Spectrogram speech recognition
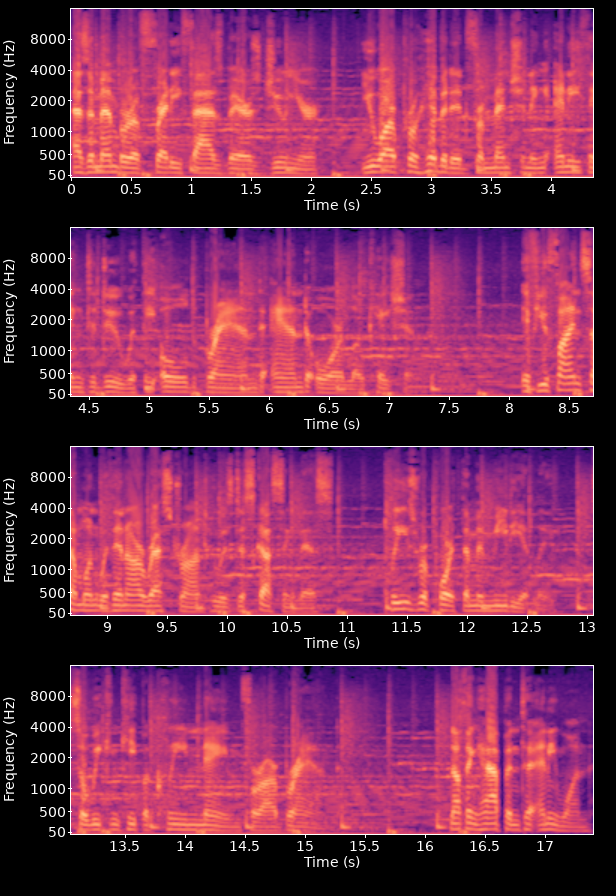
As a member of Freddy Fazbear's Jr., you are prohibited from mentioning anything to do with the old brand and or location. If you find someone within our restaurant who is discussing this, please report them immediately so we can keep a clean name for our brand. Nothing happened to anyone.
